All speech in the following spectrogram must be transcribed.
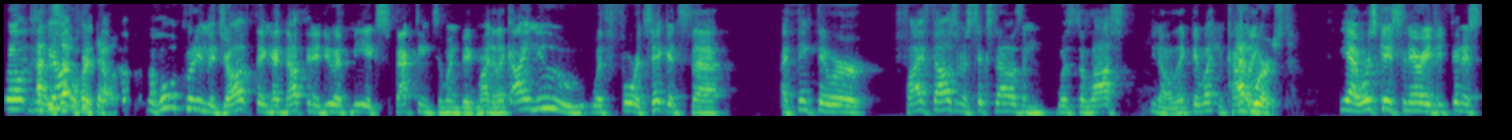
Well, How does that work out? The whole quitting the job thing had nothing to do with me expecting to win big money. Like I knew with four tickets that I think they were five thousand or six thousand was the last. You know, like they went and kind of like, worst. Yeah, worst case scenario, if you finished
